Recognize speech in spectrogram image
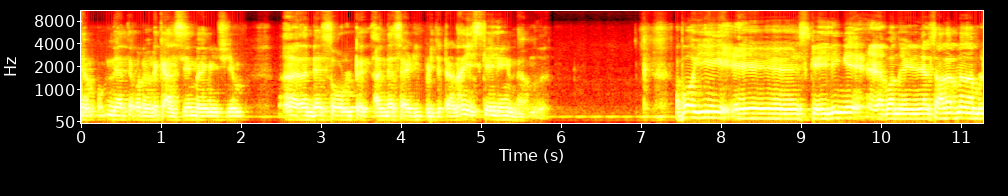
ഞാൻ നേരത്തെ പറഞ്ഞ പോലെ കാൽസ്യം മാഗ്നീഷ്യം അതിന്റെ സോൾട്ട് അതിന്റെ സൈഡിൽ പിടിച്ചിട്ടാണ് ഈ സ്കെയിലിംഗ് ഉണ്ടാകുന്നത് അപ്പോൾ ഈ സ്കെയിലിങ് വന്നു കഴിഞ്ഞാൽ സാധാരണ നമ്മൾ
